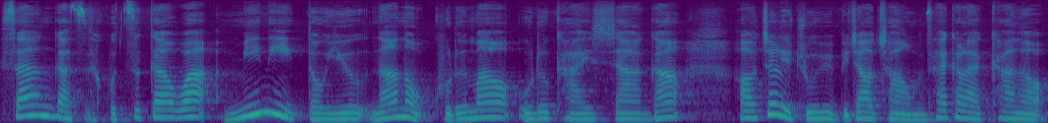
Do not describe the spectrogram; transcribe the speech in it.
三ガ子胡子ガワミニドユナノクルマウルカイシ好，这里主语比较长，我们拆开来看哦。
